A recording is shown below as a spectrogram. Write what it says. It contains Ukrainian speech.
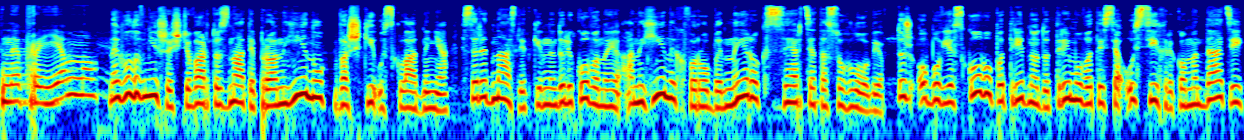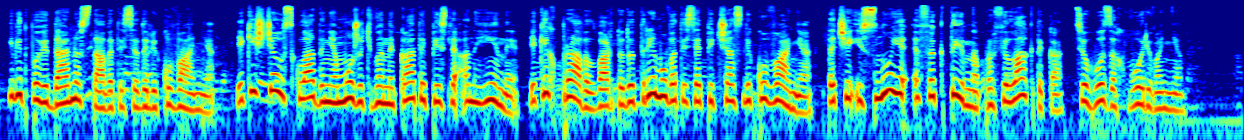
неприємно. Найголовніше, що варто знати про ангіну важкі ускладнення. Серед наслідків недолікованої ангіни хвороби нирок, серця та суглобів. Тож обов'язково потрібно дотримуватися усіх рекомендацій і відповідально ставитися до лікування. Які ще ускладнення можуть виникати після ангіни? Яких правил варто дотримуватися під час лікування? Та чи існує ефективна профілактика цього захворювання?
